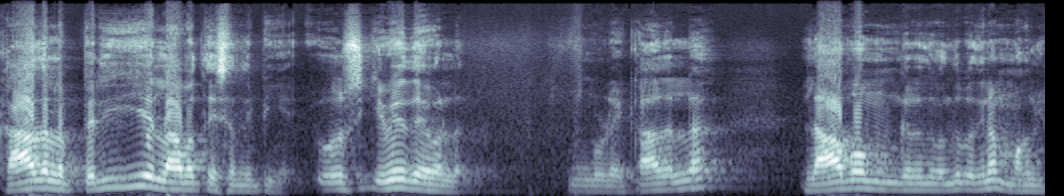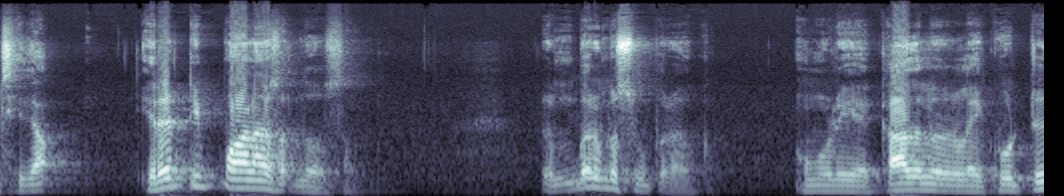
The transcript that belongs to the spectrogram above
காதலில் பெரிய லாபத்தை சந்திப்பீங்க. யோசிக்கவே தேவையில்ல. உங்களுடைய காதலில் லாபம்ங்கிறது வந்து பார்த்திங்கன்னா மகிழ்ச்சி தான். இரட்டிப்பான சந்தோஷம். ரொம்ப ரொம்ப சூப்பராக இருக்கும். உங்களுடைய காதலர்களை கூட்டு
